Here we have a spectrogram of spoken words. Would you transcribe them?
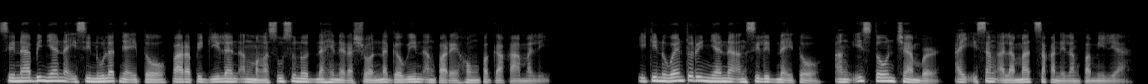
Sinabi niya na isinulat niya ito para pigilan ang mga susunod na henerasyon na gawin ang parehong pagkakamali. Ikinuwento rin niya na ang silid na ito, ang Eastone Chamber, ay isang alamat sa kanilang pamilya.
